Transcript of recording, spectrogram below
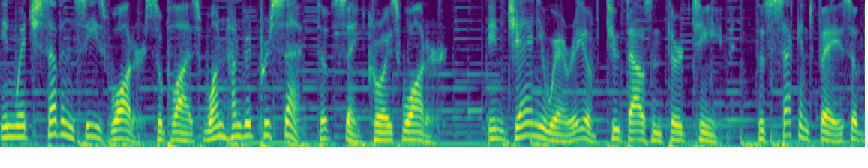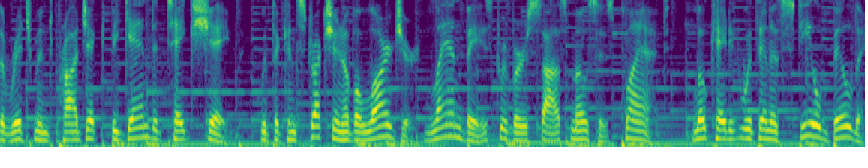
in which Seven Seas Water supplies 100% of St. Croix water. In January of 2013, the second phase of the Richmond project began to take shape with the construction of a larger, land-based reverse osmosis plant located within a steel building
